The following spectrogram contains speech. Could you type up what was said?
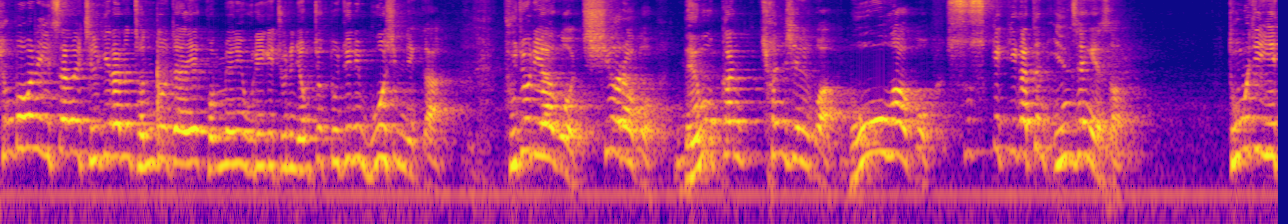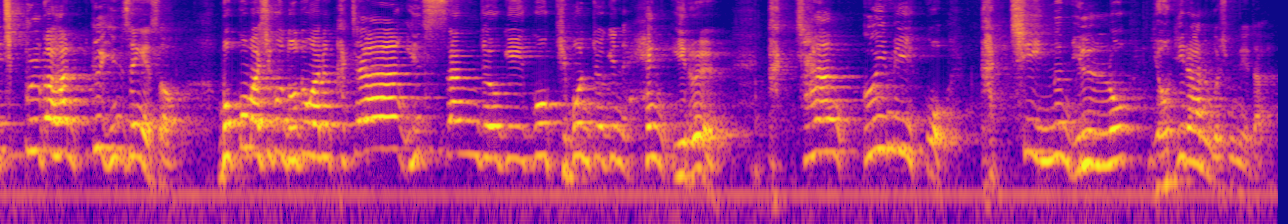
평범한 일상을 즐기라는 전도자의 권면이 우리에게 주는 영적 도전이 무엇입니까? 부조리하고 치열하고 냉혹한 현실과 모호하고 수수께끼 같은 인생에서 도무지 예측 불가한 그 인생에서 먹고 마시고 노동하는 가장 일상적이고 기본적인 행위를 가장 의미 있고 가치 있는 일로 여기라는 것입니다.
